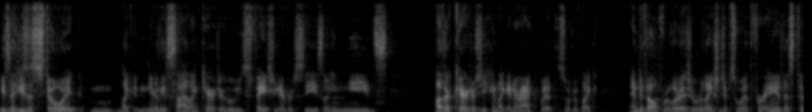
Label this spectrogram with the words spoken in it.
He's a he's a stoic, like nearly silent character whose face you never see, so he needs other characters he can like interact with, sort of like and develop relationships with for any of this to,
